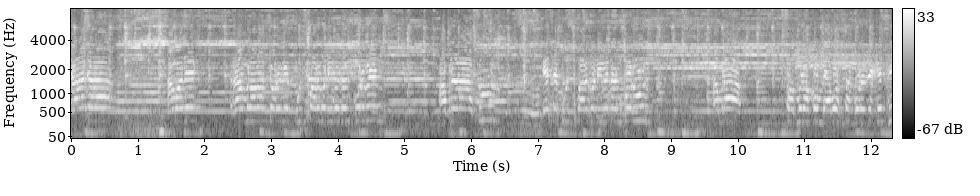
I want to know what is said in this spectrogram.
যারা যারা আমাদের রামলালার চরণে পুষ্পার্ঘ নিবেদন করবেন, আপনারা আসুন, এসে পুষ্পার্ঘ নিবেদন করুন। আমরা সব রকম ব্যবস্থা করে রেখেছি।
